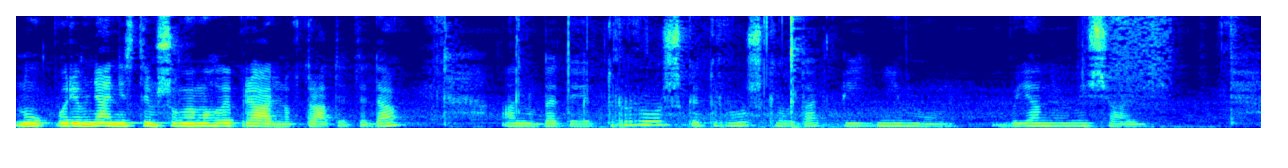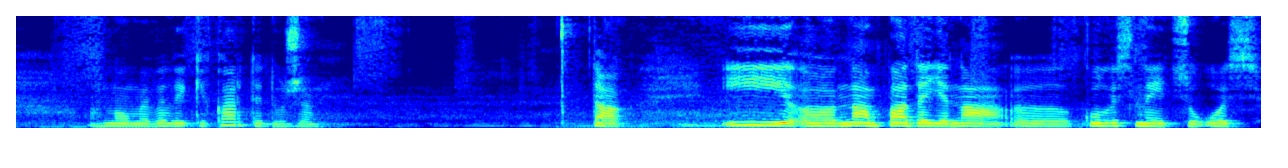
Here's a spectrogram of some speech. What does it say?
Ну, в порівнянні з тим, що ми могли б реально втратити, да? А ну, дайте я трошки, трошки отак підніму, бо я не вміщаюсь. Гноми великі карти дуже. Так. І е, нам падає на е, колесницю ось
